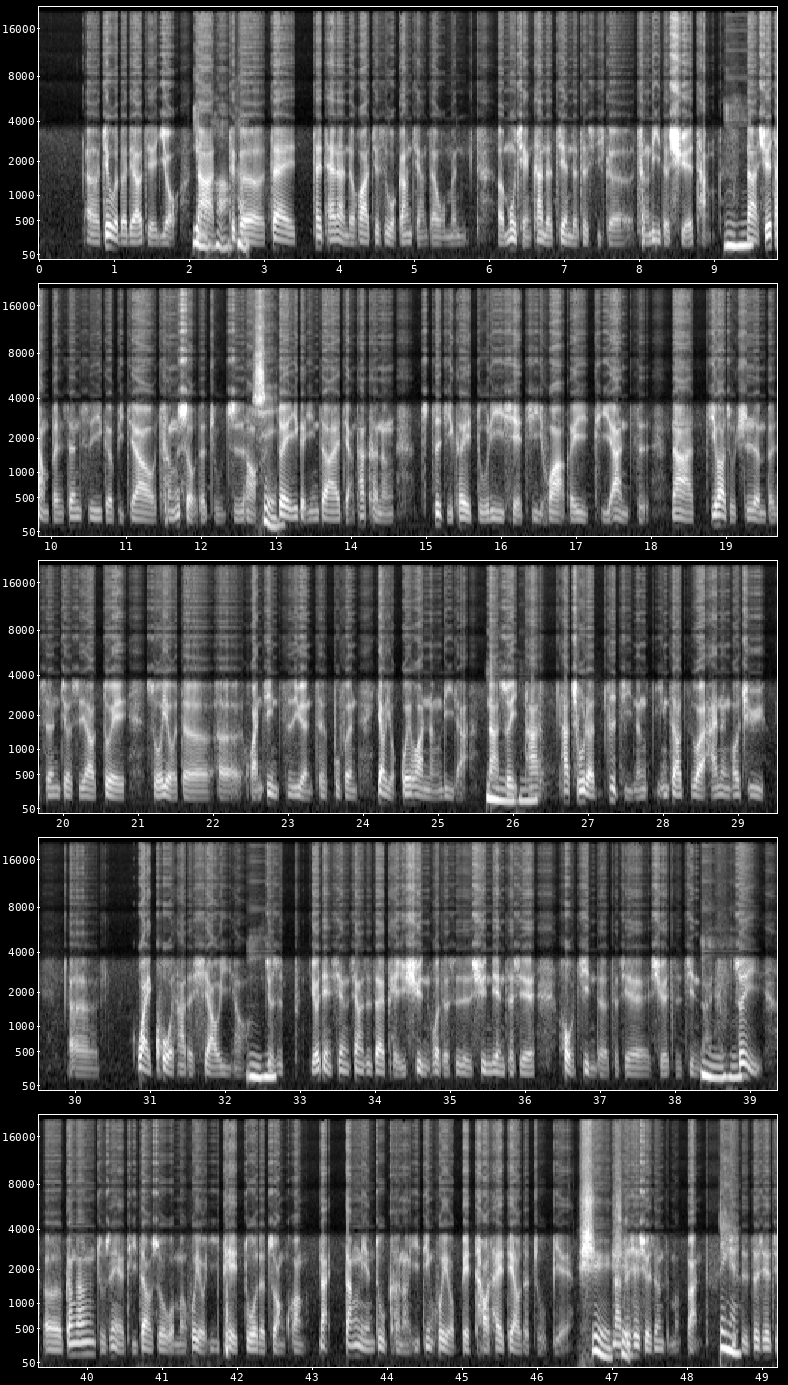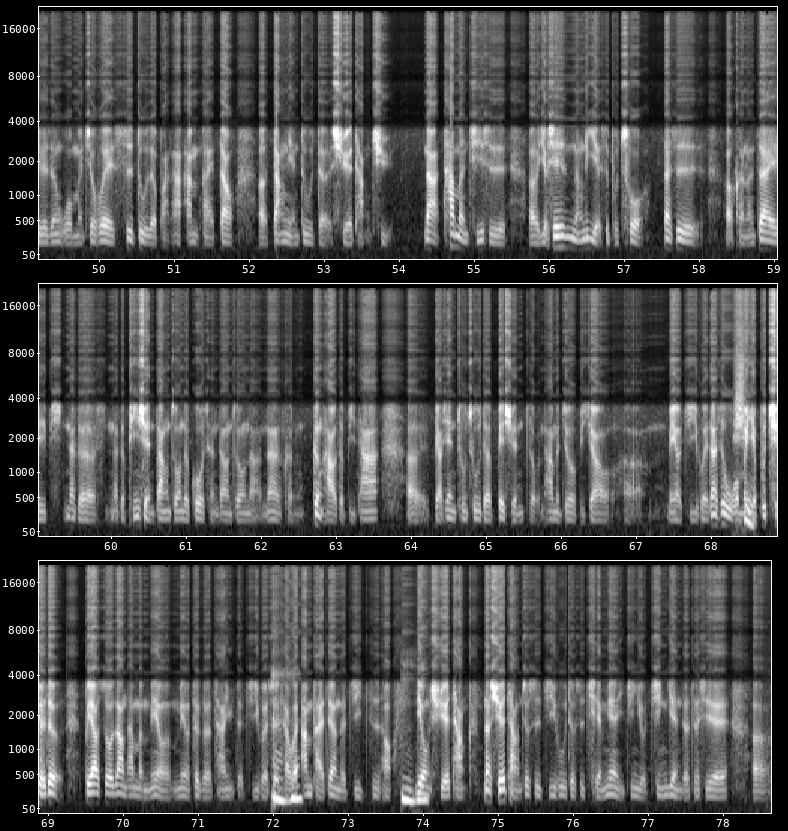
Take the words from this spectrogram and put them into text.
呃，就我的了解有，那这个在。在台南的话，就是我刚讲的，我们呃目前看得见的这是一个成立的学堂。嗯，那学堂本身是一个比较成熟的组织哈。是。对一个营造来讲，他可能自己可以独立写计划，可以提案子。那计划主持人本身就是要对所有的呃环境资源这部分要有规划能力啦。那所以他他除了自己能营造之外，还能够去呃外扩它的效益哈。嗯。就是。有点像像是在培训或者是训练这些后进的这些学子进来，所以呃，刚刚主持人也提到说我们会有一配多的状况，那当年度可能一定会有被淘汰掉的组别，是，那这些学生怎么办？对其实这些学生我们就会适度的把他安排到呃当年度的学堂去，那他们其实呃有些能力也是不错。但是，呃，可能在那个那个评选当中的过程当中呢，那可能更好的比他呃表现突出的被选走，他们就比较呃没有机会。但是我们也不觉得不要说让他们没有没有这个参与的机会，所以才会安排这样的机制哈。利用学堂，那学堂就是几乎就是前面已经有经验的这些呃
